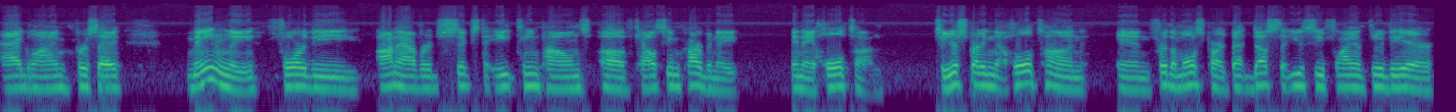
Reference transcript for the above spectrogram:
ag lime per se, mainly for the on average six to 18 pounds of calcium carbonate in a whole ton. So you're spreading that whole ton, and for the most part, that dust that you see flying through the air,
